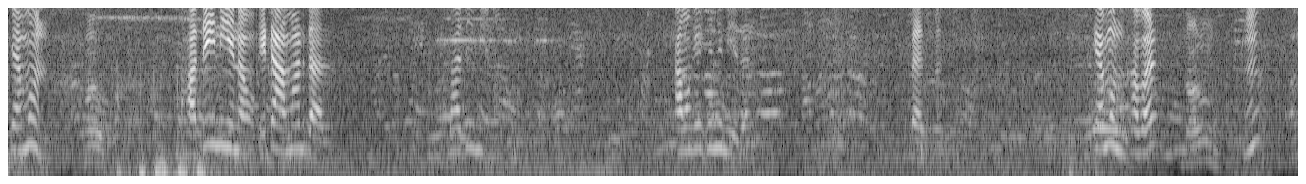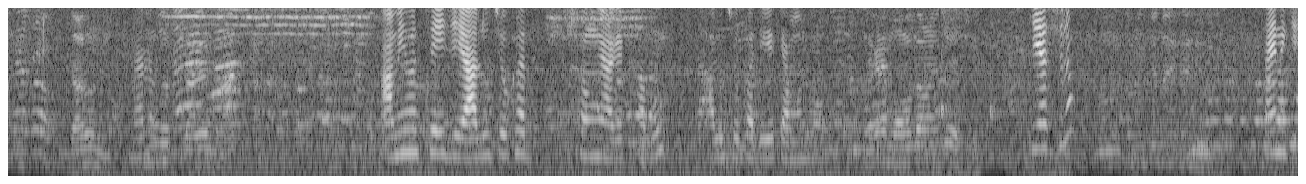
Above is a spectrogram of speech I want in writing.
কেমন? ভাতেই নিয়ে নাও। এটা আমার ডাল। ভাতেই নিয়ে নাও। আমাকে এখানে দিয়ে দেন। ব্যাস ব্যাস। কেমন খাবার? দারুণ। হুম? দারুণ। ভালো। আমি হচ্ছে এই যে আলু চোখার সঙ্গে আগে খাব। আলু চোখা দিয়ে কেমন এখানে মমতা ব্যানার্জি কি আসছিল? মমতা ব্যানার্জি না এখানে। তাই নাকি?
